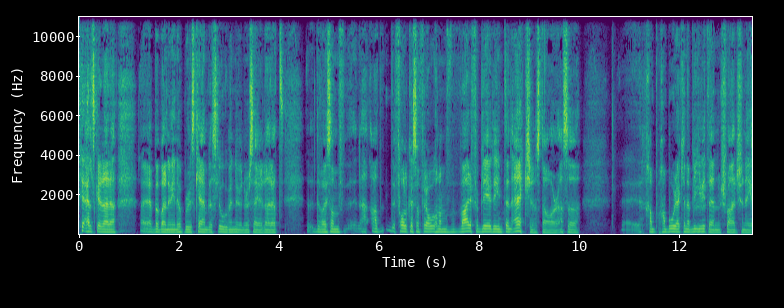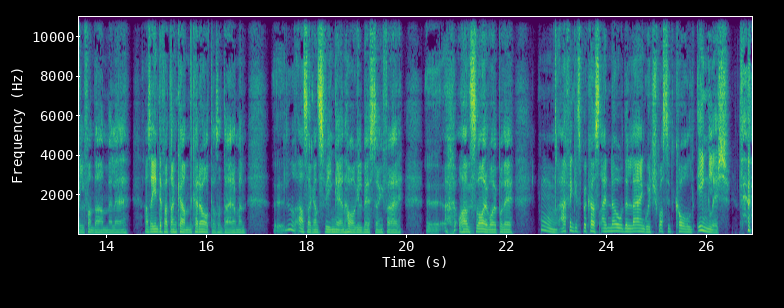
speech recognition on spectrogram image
jag älskar det där, eh, bara när vi är inne på Bruce Campbell slog mig nu när du säger det där att det var ju som, att folk som frågade honom varför blev det inte en action star? Alltså, han, han borde ha kunnat blivit en Schwarzenegger Van Damme eller, alltså inte för att han kan karate och sånt där, men eh, alltså han kan svinga en hagelbäst ungefär. Eh, Och hans svar var ju på det, hmm, I think it's because I know the language, what's it called, English.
